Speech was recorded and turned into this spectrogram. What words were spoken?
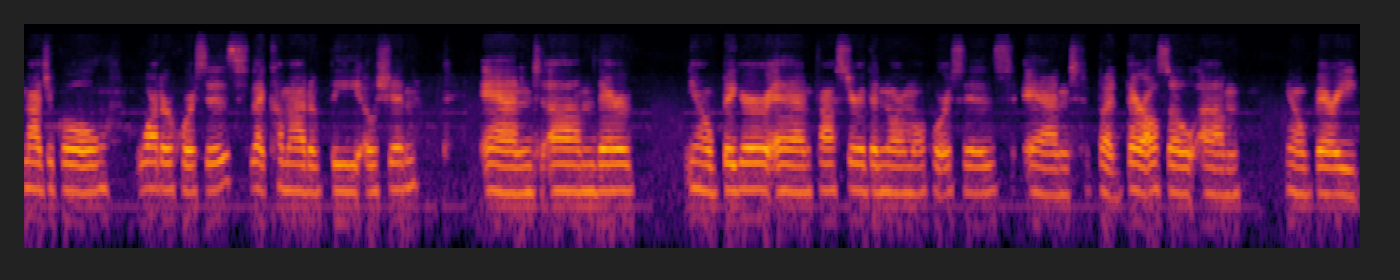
magical water horses that come out of the ocean, and um, they're you know bigger and faster than normal horses. And but they're also um, you know very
